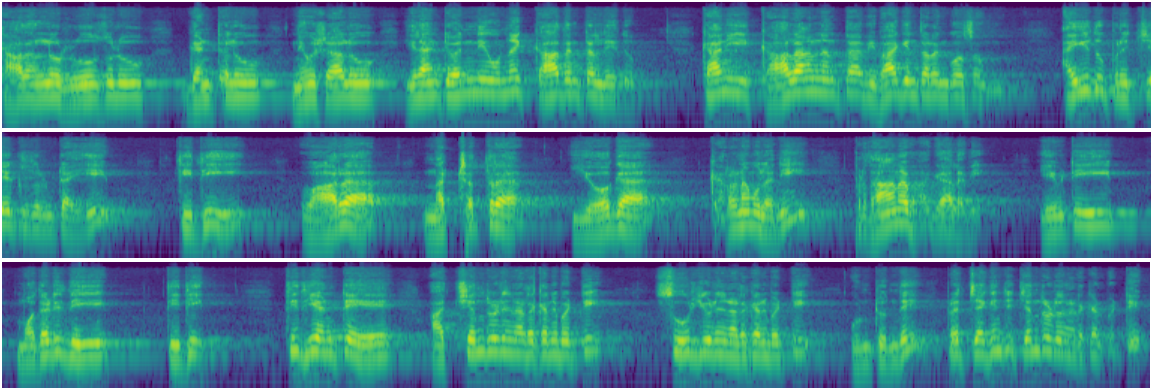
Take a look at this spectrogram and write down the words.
కాలంలో రోజులు గంటలు నిమిషాలు ఇలాంటివన్నీ ఉన్నాయి కాదంటం లేదు. కానీ ఈ కాలాన్నంతా విభాగించడం కోసం ఐదు ప్రత్యేకతలు ఉంటాయి. తిథి వార నక్షత్ర యోగ కరణములని ప్రధాన భాగాలవి. ఏమిటి? మొదటిది తిథి. తిథి అంటే ఆ చంద్రుడి నడకని బట్టి సూర్యుడి నడకని బట్టి ఉంటుంది. ప్రత్యేకించి చంద్రుడి నడకని బట్టి.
